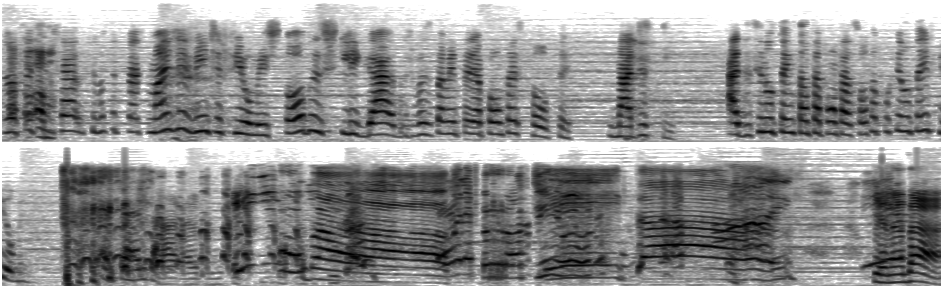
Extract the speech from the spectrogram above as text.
Se você, ah, tivesse, se você tivesse mais de 20 filmes, todos ligados, você também teria pontas soltas na DC. A DC não tem tanta ponta solta porque não tem filme. Essa é a realidade. Oba! Olha, Ratinho! eita! Ai, Fernanda,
